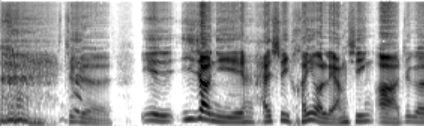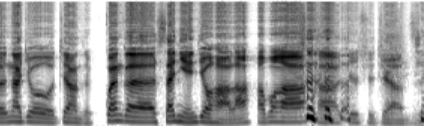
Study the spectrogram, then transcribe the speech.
这个依依照你还是很有良心啊，这个那就这样子关个三年就好了，好不好？啊，就是这样子。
